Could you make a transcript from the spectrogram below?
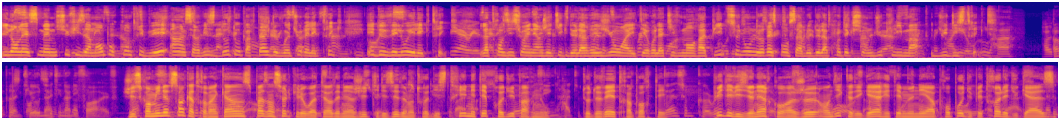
Il en laisse même suffisamment pour contribuer à un service d'autopartage de voitures électriques et de vélos électriques. La transition énergétique de la région a été relativement rapide selon le responsable de la protection du climat du district. Jusqu'en 1995, pas un seul kilowattheure d'énergie utilisé dans notre district n'était produit par nous. Tout devait être importé. Puis des visionnaires courageux ont dit que des guerres étaient menées à propos du pétrole et du gaz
